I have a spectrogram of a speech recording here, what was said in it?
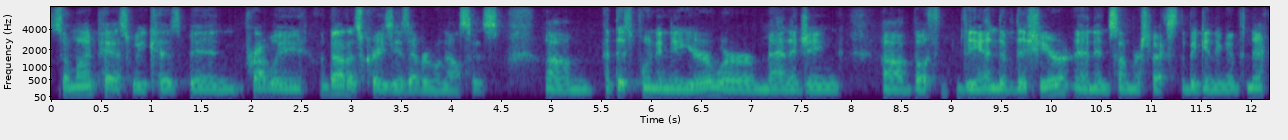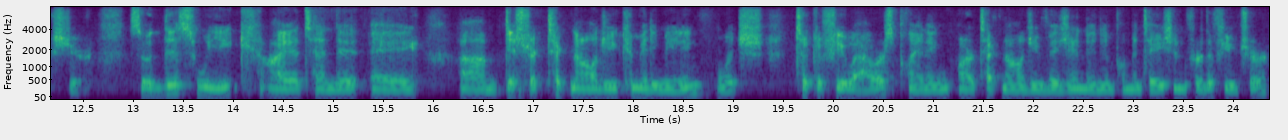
So my past week has been probably about as crazy as everyone else's. Um, at this point in the year, we're managing uh, both the end of this year and in some respects the beginning of next year. So this week I attended a um, district technology committee meeting, which took a few hours planning our technology vision and implementation for the future.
